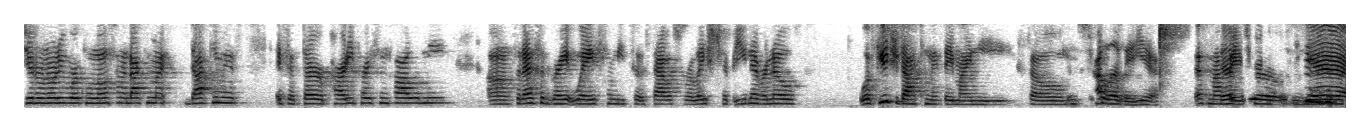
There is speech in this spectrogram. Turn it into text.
general notary work on loan signing document documents. It's a third party person calling me. Um, so that's a great way for me to establish a relationship. But you never know what future documents they might need. So I love it. Yeah, that's my that's favorite. True. Yes.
